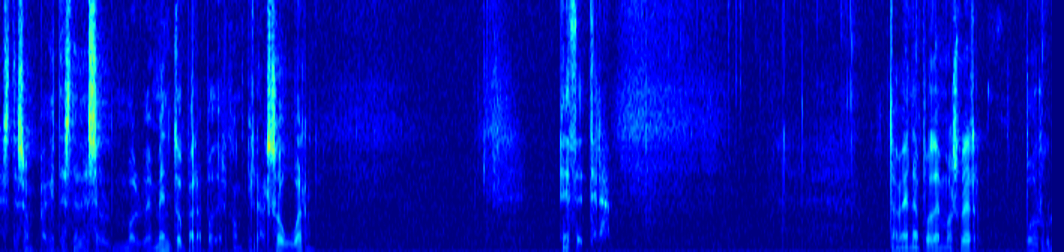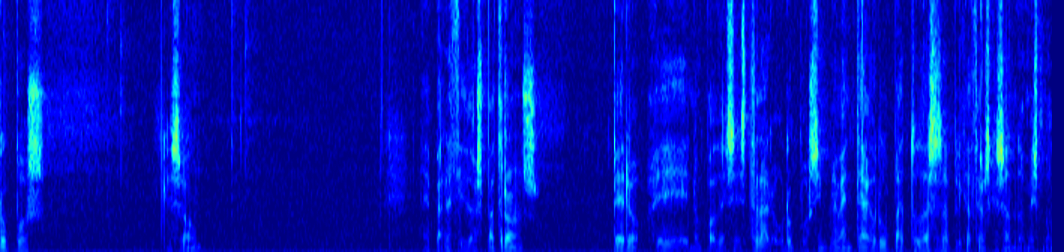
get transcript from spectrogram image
Estes son paquetes de desenvolvemento para poder compilar software, etcétera. Tamén a podemos ver por grupos, que son eh, parecidos patróns, pero eh, non podes instalar o grupo, simplemente agrupa todas as aplicacións que son do mesmo,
